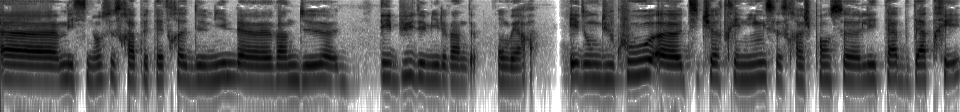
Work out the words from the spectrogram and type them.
Euh, mais sinon, ce sera peut-être 2022, début 2022, on verra. Et donc du coup, euh, teacher training, ce sera, je pense, euh, l'étape d'après.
